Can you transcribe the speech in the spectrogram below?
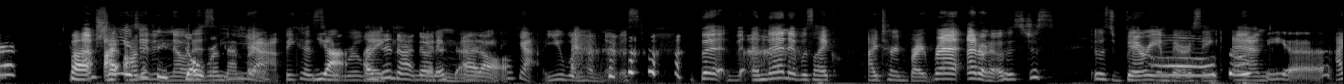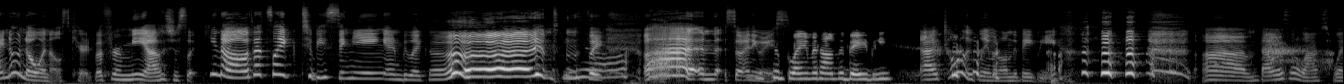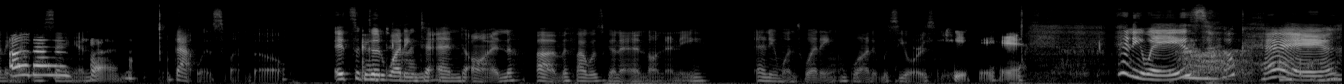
but I'm sure I you didn't notice. don't remember. Yeah, because Yeah, you were I did not notice at all. Yeah, you wouldn't have noticed. but and then it was like I turned bright red. I don't know. It was just it was very embarrassing Oh, and. I know no one else cared, but for me, I was just like, you know, that's like to be singing and be like, ah, and it's like, ah, and so, You anyways, can blame it on the baby. I totally blame it on the baby. um, that was the last wedding Oh, that that was sang in. fun. That was fun though. It's a good, Good wedding to end on. Um, if I was gonna end on any anyone's wedding, I'm glad it was yours. Anyways, okay,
